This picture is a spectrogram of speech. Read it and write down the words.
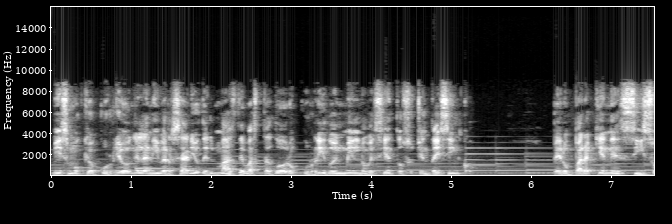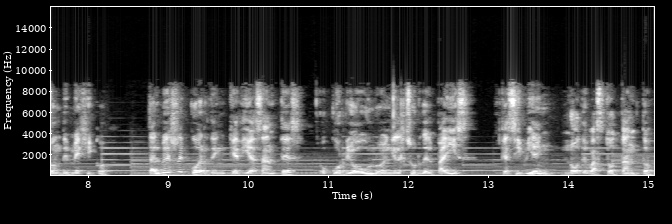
mismo que ocurrió en el aniversario del más devastador ocurrido en 1985. Pero para quienes sí son de México, tal vez recuerden que días antes ocurrió uno en el sur del país, que si bien no devastó tanto,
